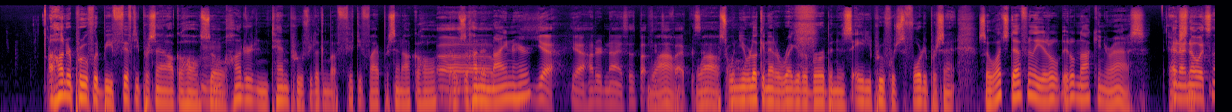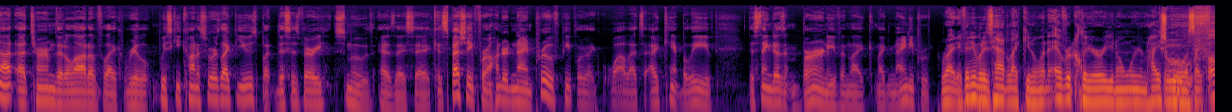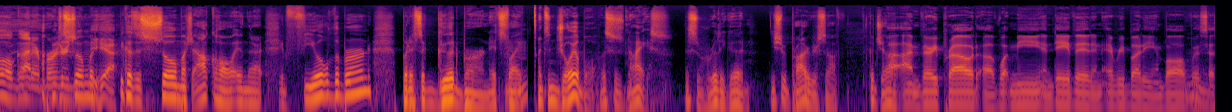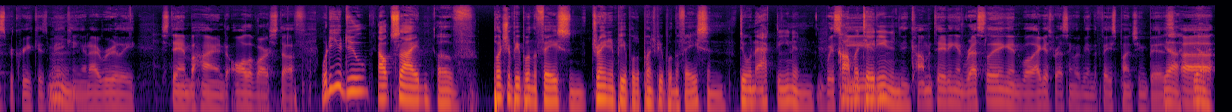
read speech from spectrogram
100 proof would be 50% alcohol. So Mm-hmm. 110 proof, you're looking about 55% alcohol. that was 109 here? yeah yeah 109 so that's about 55% Wow. Wow. So when you were looking at a regular bourbon, it's 80 proof, which is 40%. So it's definitely, it'll, it'll knock you in your ass. and I know it's not a term that a lot of like real whiskey connoisseurs like to use, but this is very smooth, as they say. 'Cause especially for 109 proof, people are like, "Wow, that's I can't believe this thing doesn't burn even like like 90 proof." Right. If anybody's had like, you know, an Everclear, you know, when we were in high school, it's like, oh God, it burns so much. yeah. Because there's so much alcohol in there. You can feel the burn, but it's a good burn. It's Mm-hmm. like, it's enjoyable. This is nice. This is really good. You should be proud of yourself. Good job. I- I'm very proud of what me and David and everybody involved Mm. with Sespe Creek is making, and I really stand behind all of our stuff. What do you do outside of punching people in the face and training people to punch people in the face and doing acting and Whiskey commentating and, commentating and wrestling, and well, I guess wrestling would be in the face punching biz. Yeah, Uh,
